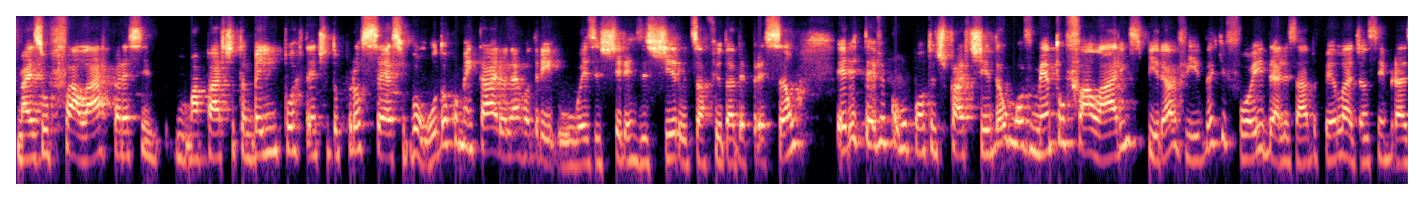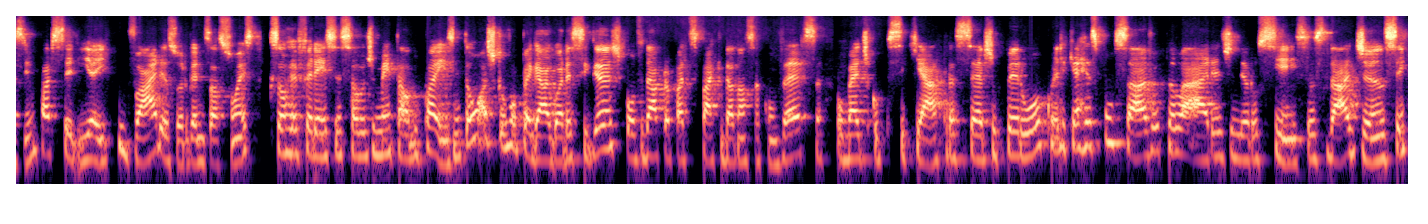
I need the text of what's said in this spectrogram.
mas o falar parece uma parte também importante do processo. Bom, o documentário, né, Rodrigo, o Existir e Resistir, o Desafio da Depressão, ele teve como ponto de partida o movimento Falar Inspira a Vida, que foi idealizado pela Janssen Brasil, em parceria aí com várias organizações organizações que são referência em saúde mental no país. Então, acho que eu vou pegar agora esse gancho, convidar para participar aqui da nossa conversa o médico psiquiatra Sérgio Peroco, ele que é responsável pela área de neurociências da Janssen.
